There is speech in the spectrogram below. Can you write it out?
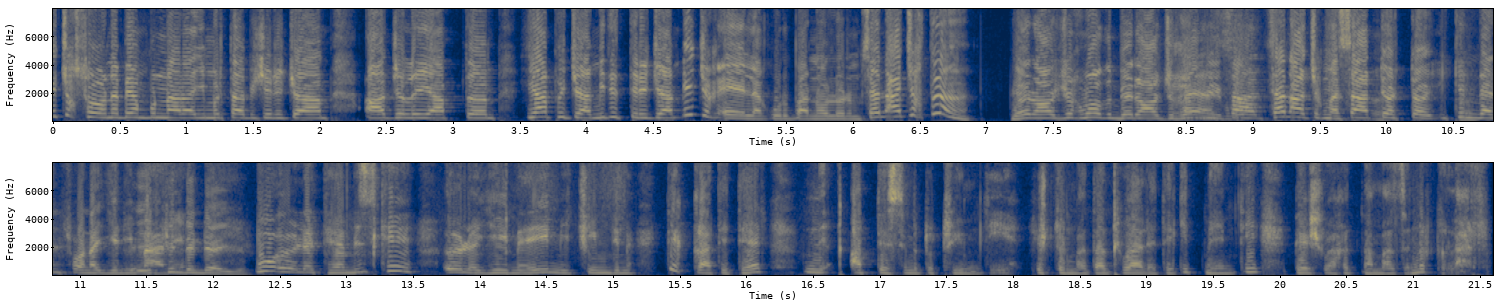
ecik sonra ben bunlara yumurta pişireceğim. Acılı yaptım. Yapacağım, yedirttireceğim. Ecik eyle kurban olurum. Sen acıktın. Ben acıkmadım ben He, acıkmayayım. sa- sen acıkma saat dörtte ikinden sonra geleyim E, hani. ikindi ne yiyor? Bu öyle temiz ki öyle yemeğim içeyim diye dikkat eder abdestimi tutayım diye. Hiç durmadan tuvalete gitmeyeyim diye beş vakit namazını kılar.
